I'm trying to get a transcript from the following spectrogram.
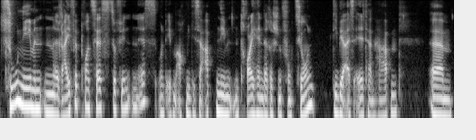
zunehmenden Reifeprozess zu finden ist und eben auch mit dieser abnehmenden treuhänderischen Funktion, die wir als Eltern haben, ähm,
